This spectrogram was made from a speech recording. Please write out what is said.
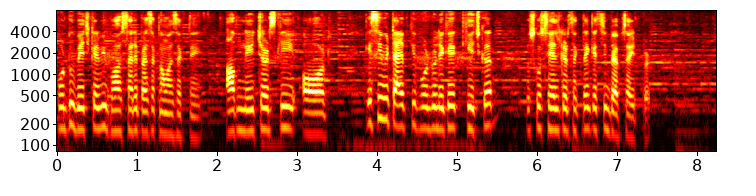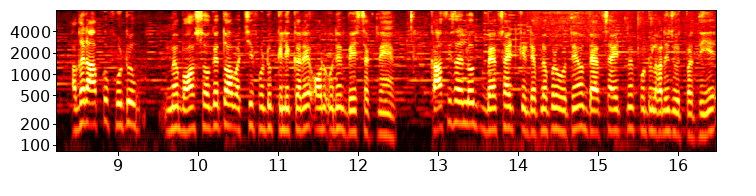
फ़ोटो बेच कर भी बहुत सारे पैसा कमा सकते हैं। आप नेचर्स की और किसी भी टाइप की फ़ोटो लेके खींच कर उसको सेल कर सकते हैं किसी वेबसाइट पर। अगर आपको फ़ोटो में बहुत शौक है तो आप अच्छी फ़ोटो क्लिक करें और उन्हें बेच सकते हैं। काफ़ी सारे लोग वेबसाइट के डेवलपर होते हैं और वेबसाइट में फ़ोटो लगाने की ज़रूरत पड़ती है।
